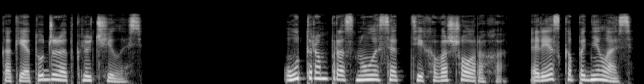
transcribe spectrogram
как я тут же отключилась. Утром проснулась от тихого шороха. Резко поднялась,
